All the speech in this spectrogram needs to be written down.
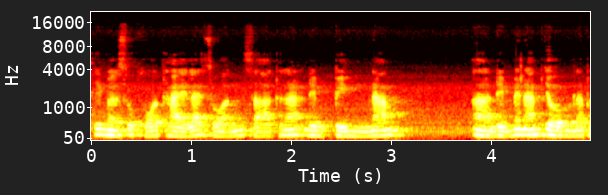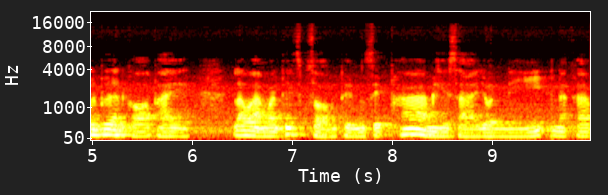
ที่เมืองสุโขทัยและสวนสาธารณะริมปิงน้ำ อ่าริมแม่น้ำยมนะเพื่อนๆขออภัย ระหว่างวันที่ 12 ถึง 15 เมษายนนี้นะครับ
